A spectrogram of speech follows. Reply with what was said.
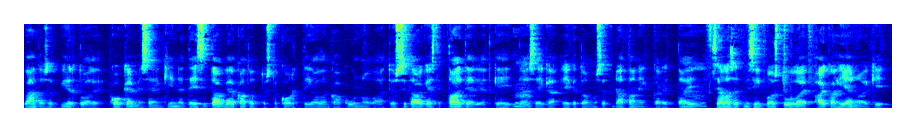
vähän tämmöiseen virtuaalikokemiseenkin, että ei sitä ole vielä katsottu sitä korttia ollenkaan kunnolla. Että jos sitä oikeasti taiteilijat kehittäisi, mm. eikä, eikä tuommoiset datanikkarit tai mm. sellaiset, niin siitä voisi tulla aika hienoikin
